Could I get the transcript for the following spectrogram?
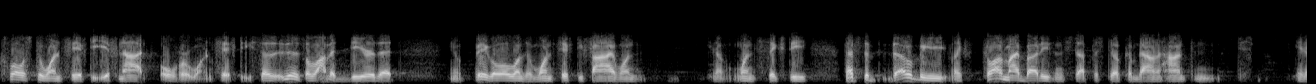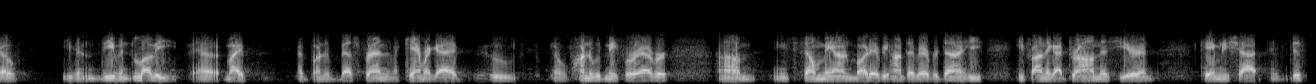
close to 150, if not over 150. So there's a lot of deer that, you know, big old ones at 155, one, you know, 160. That's the that'll be like a lot of my buddies and stuff that still come down and hunt and just, you know, even even Lovey, uh, my, my one of the best friends, my camera guy who you know hunted with me forever. Um, he's filmed me on about every hunt I've ever done. He he finally got drawn this year and came and he shot. And just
